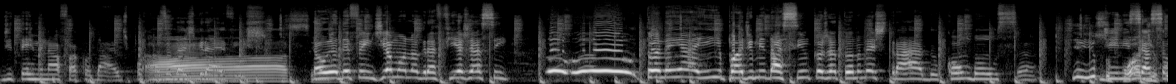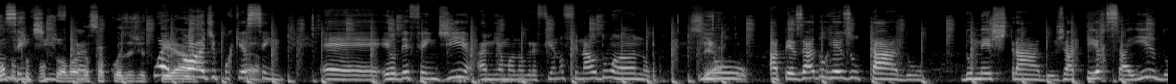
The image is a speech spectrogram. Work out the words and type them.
de terminar a faculdade, por causa das greves. Ah, sim. Então eu defendi a monografia já assim, uhul, tô nem aí, pode me dar cinco que eu já tô no mestrado, com bolsa. E isso de pode? iniciação Como isso científica. nessa coisa de ter Ué, a- pode, porque É. assim, é, eu defendi a minha monografia no final do ano. E Certo. o, apesar do resultado do mestrado já ter saído,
